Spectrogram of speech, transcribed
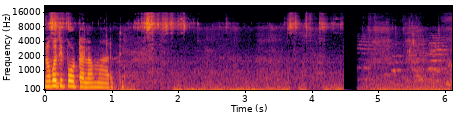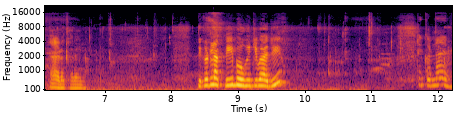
नको ती पोटाला मारते. ऍड करायला. तिखट लागते भोगीची भाजी? तिकड नाही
